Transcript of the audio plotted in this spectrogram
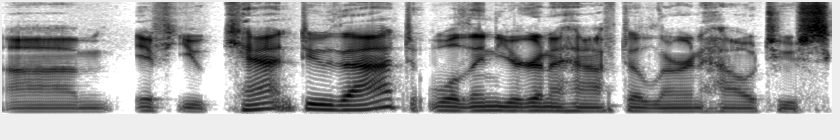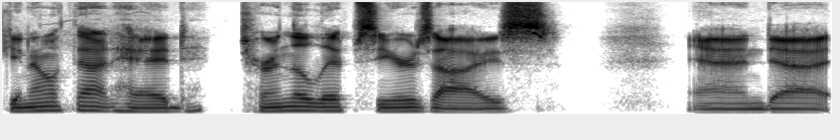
Um, if you can't do that, well, then you're going to have to learn how to skin out that head, turn the lips, ears, eyes, and uh,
